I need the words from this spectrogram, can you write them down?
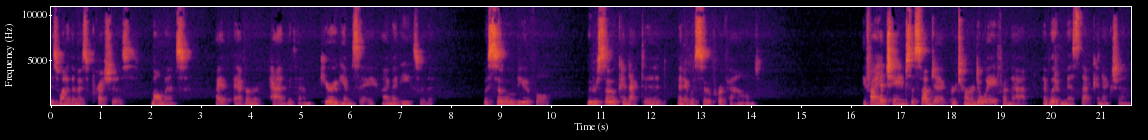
is one of the most precious moments I have ever had with him. Hearing him say, I'm at ease with it, was so beautiful. We were so connected and it was so profound. If I had changed the subject or turned away from that, I would have missed that connection.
